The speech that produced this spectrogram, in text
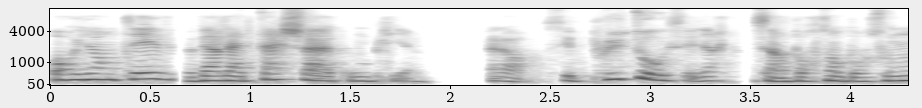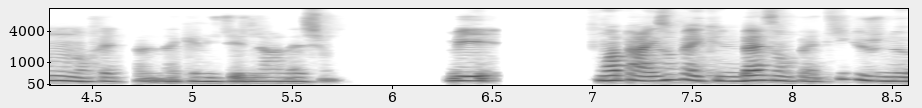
orienté vers la tâche à accomplir. Alors, c'est plutôt, c'est-à-dire que c'est important pour tout le monde, en fait, la qualité de la relation. Mais moi, par exemple, avec une base empathique, je ne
